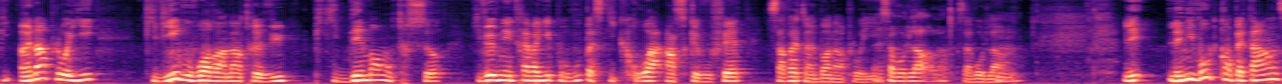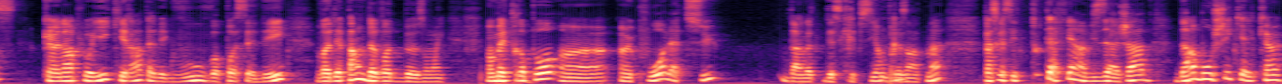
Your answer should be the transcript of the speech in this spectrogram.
Puis un employé qui vient vous voir en entrevue puis qui démontre ça, qui veut venir travailler pour vous parce qu'il croit en ce que vous faites, ça va être un bon employé. Ça vaut de l'or. là. Ça vaut de l'or. Les- le niveau de compétence qu'un employé qui rentre avec vous va posséder va dépendre de votre besoin. On ne mettra pas un, un poids là-dessus dans notre description présentement, parce que c'est tout à fait envisageable d'embaucher quelqu'un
